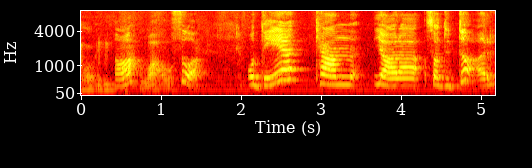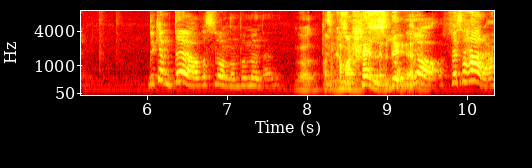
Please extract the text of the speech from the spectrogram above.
Oj. Ja, Wow. så. Och det kan göra så att du dör. Du kan dö av att slå någon på munnen. Vad Alltså kan man själv dö? Ja, för så här.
